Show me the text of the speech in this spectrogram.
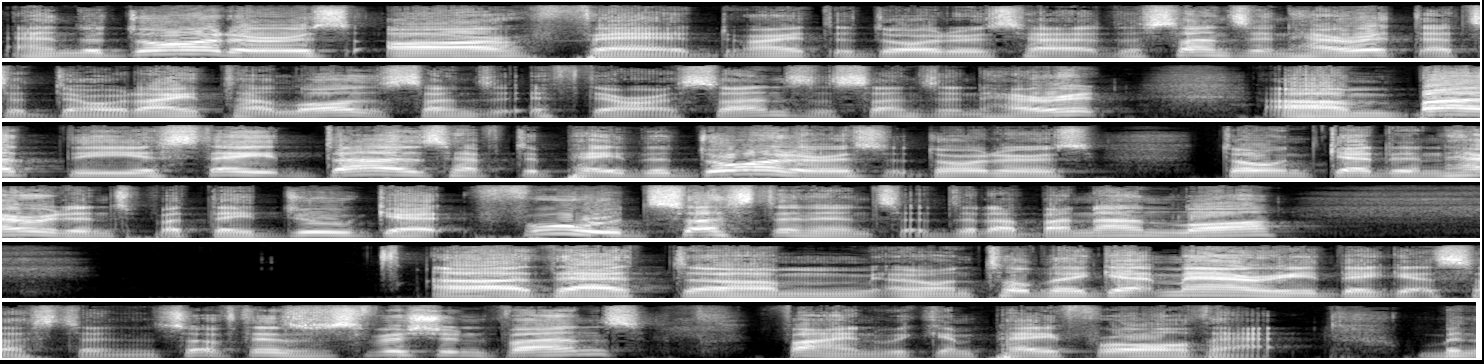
and the daughters are fed. Right? The daughters have the sons inherit. That's a doraita law. The sons, if there are sons, the sons inherit. Um, but the estate does have to pay the daughters. The daughters don't get inheritance, but they do get food, sustenance. The Rabbanan law uh, that um, until they get married, they get sustenance. So if there's sufficient funds, fine, we can pay for all that. But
